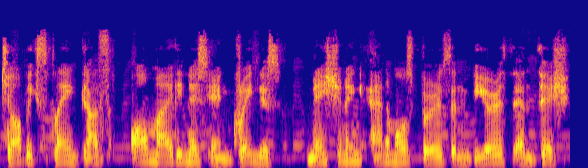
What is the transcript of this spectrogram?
Job explained God's almightiness and greatness, mentioning animals, birds, and the earth and fish.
